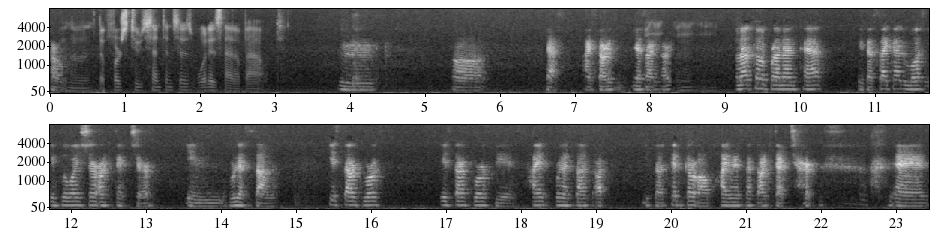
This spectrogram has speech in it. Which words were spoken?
term. mhm, the first two sentences. What is that about? Mm, uh, yes, I started. Yes, I Mhm, started. mhm, mhm. Donato Bramante is the second most influential architecture in Renaissance. His artwork, his artwork is high Renaissance art. It's a typical of high Renaissance architecture, and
